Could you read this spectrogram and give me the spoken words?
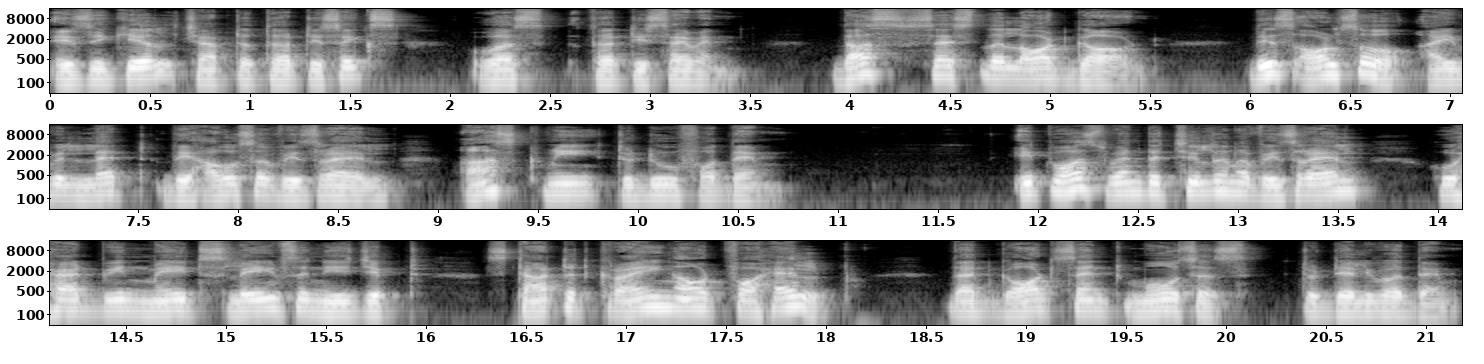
Ezekiel chapter 36 verse 37. Thus says the Lord God, This also I will let the house of Israel ask me to do for them. It was when the children of Israel, who had been made slaves in Egypt, started crying out for help that God sent Moses to deliver them.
